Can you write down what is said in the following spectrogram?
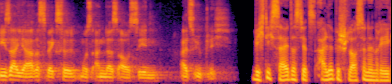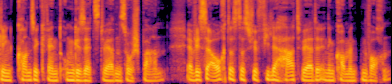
dieser Jahreswechsel muss anders aussehen als üblich. Wichtig sei, dass jetzt alle beschlossenen Regeln konsequent umgesetzt werden, so Spahn. Er wisse auch, dass das für viele hart werde in den kommenden Wochen.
